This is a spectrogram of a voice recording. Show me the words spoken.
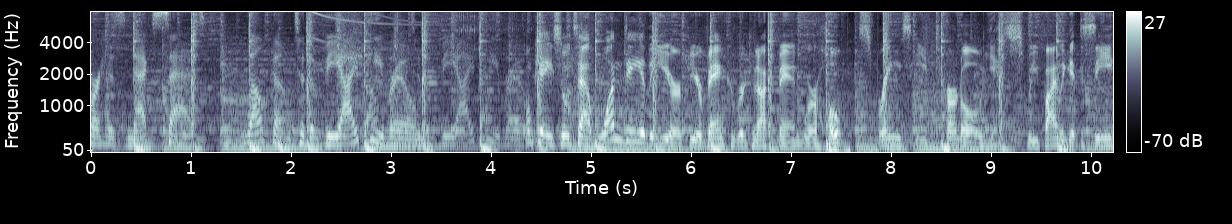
for his next set. Welcome to the VIP room. Okay, so it's that one day of the year, you're a Vancouver Canuck fan, where hope springs eternal. Yes, we finally get to see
